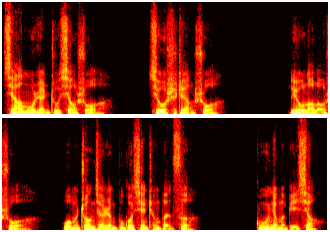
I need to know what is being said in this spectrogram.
贾母忍住笑说：“就是这样说。”刘姥姥说：“我们庄稼人不过现成本色，姑娘们别笑。”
